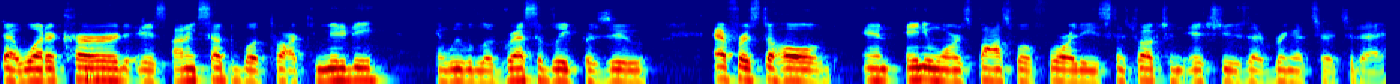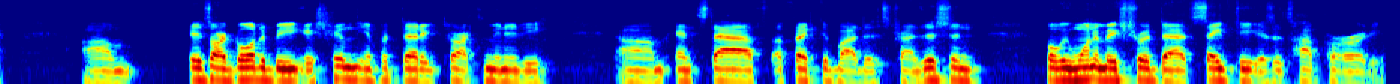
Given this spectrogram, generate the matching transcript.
that what occurred is unacceptable to our community, and we will aggressively pursue efforts to hold and anyone responsible for these construction issues that bring us here today. Um, It's our goal to be extremely empathetic to our community um, and staff affected by this transition, but we want to make sure that safety is a top priority.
